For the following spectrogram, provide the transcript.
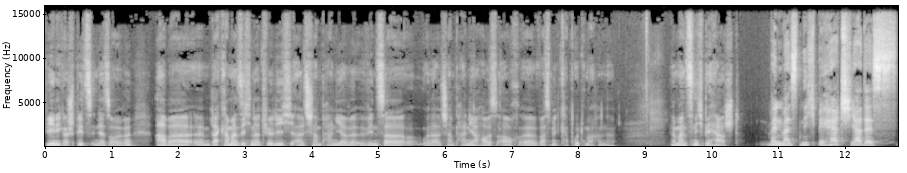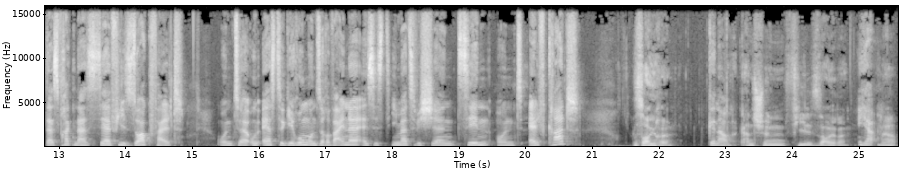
weniger spitz in der Säure. Aber ähm, da kann man sich natürlich als Champagnerwinzer oder als Champagnerhaus auch äh, was mit kaputt machen, ne? wenn man es nicht beherrscht. Wenn man es nicht beherrscht, ja, das, das fragt nach sehr viel Sorgfalt. Und, äh, und erste Gärung unserer Weine, es ist immer zwischen 10 und 11 Grad. Säure. Genau. Ganz schön viel Säure. Ja. Ja.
